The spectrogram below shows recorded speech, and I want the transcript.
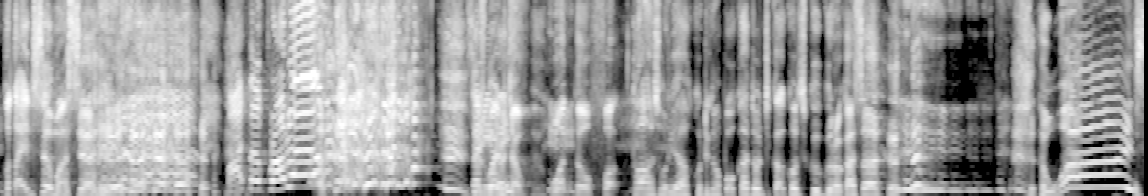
kau tak handsome mas ya. Mata problem. Sorry, Wise macam what the fuck. Tak sorry lah, aku dengar podcast Diorang cakap kau suka gurau kasar. Wise.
